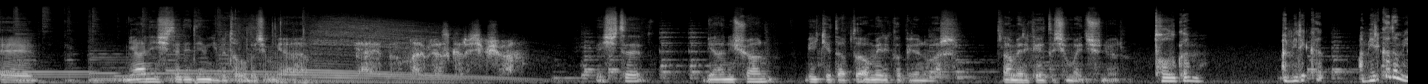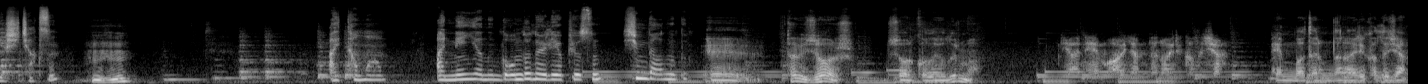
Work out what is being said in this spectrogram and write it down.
Ee, yani işte dediğim gibi Tolga'cığım ya. Yani durumlar biraz karışık şu an. İşte yani şu an ilk etapta Amerika planı var. Amerika'ya taşınmayı düşünüyorum. Tolga mı? Amerika, Amerika'da mı yaşayacaksın? Hı hı. Ay tamam. Annen yanında ondan öyle yapıyorsun. Şimdi anladım. Ee, tabii zor. Zor kolay olur mu? Yani hem ailemden ayrı kalacağım. Hem vatanımdan ayrı kalacağım.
